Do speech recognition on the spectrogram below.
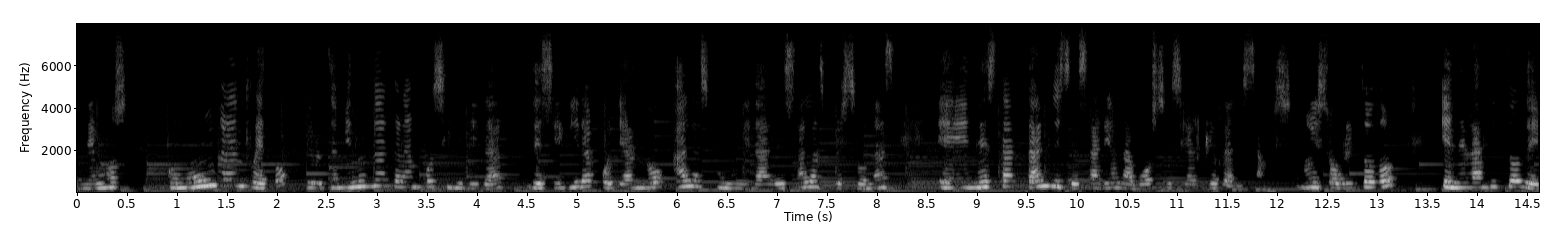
tenemos como un gran reto, pero también una gran posibilidad de seguir apoyando a las comunidades, a las personas en esta tan necesaria labor social que realizamos, ¿no? Y sobre todo en el ámbito de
